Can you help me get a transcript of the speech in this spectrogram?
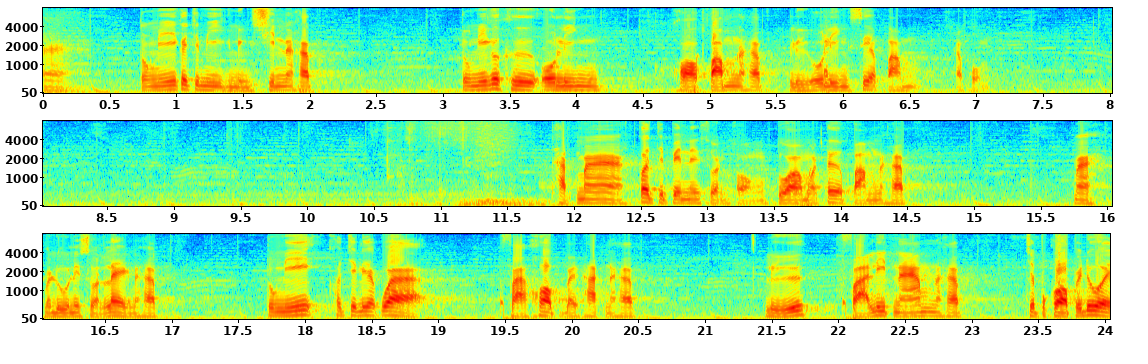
อ่าตรงนี้ก็จะมีอีกหนึ่งชิ้นนะครับ ตรงนี้ก็คือโอลิงคอปั๊มนะครับ หรือโอลิงเสื้อปั๊มครับผม ถัดมาก็จะเป็นในส่วนของตัวมอเตอร์ปั๊มนะครับ มามาดูในส่วนแรกนะครับ ตรงนี้เขาจะเรียกว่าฝาครอบใบพัดนะครับ หรือฝารีดน้ำนะครับ จะประกอบไปด้วย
